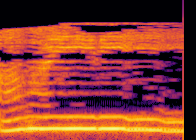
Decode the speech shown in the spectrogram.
ආවෛරී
